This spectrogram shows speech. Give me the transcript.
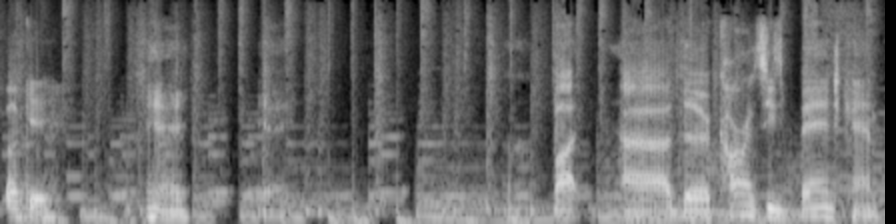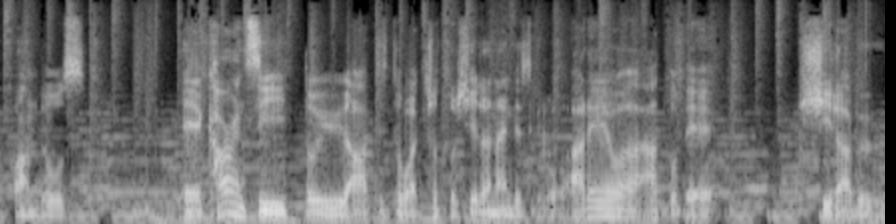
OK。Yeah, yeah. But uh, the currency's Bandcamp bundles. えー、currency というアーティストはちょっと知らないんですけど、あれは後で調べる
